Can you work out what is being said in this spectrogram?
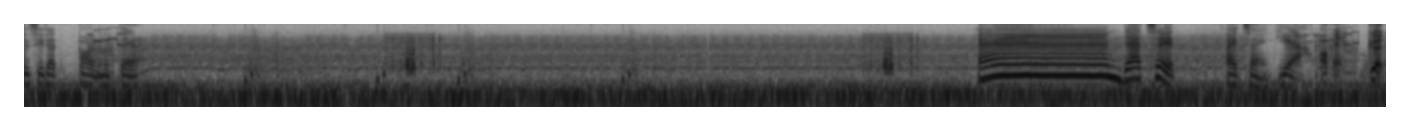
Didn't see that part up there. And that's it. I think. Yeah. Okay. Good.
